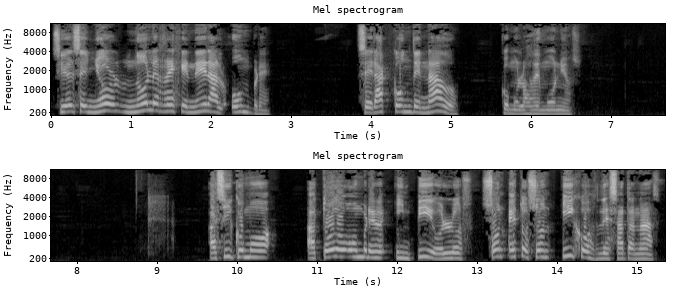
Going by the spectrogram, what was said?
Si el Señor no le regenera al hombre, será condenado como los demonios. Así como a todo hombre impío, los, son, estos son hijos de Satanás.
